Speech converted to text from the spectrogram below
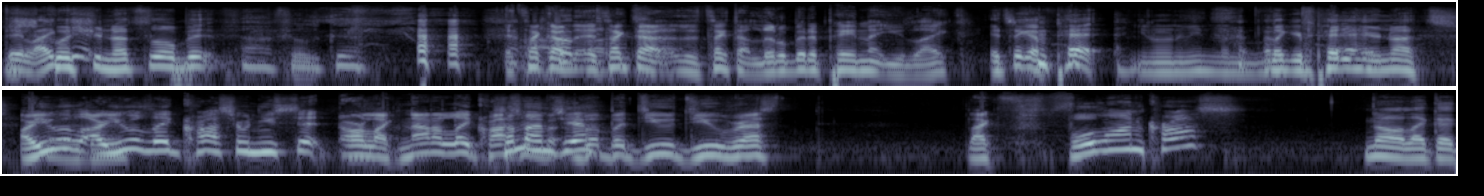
They like squish it? your nuts a little bit. Oh, it feels good. It's like a, it's like that it's like that little bit of pain that you like. It's like a pet. You know what I mean? Like, like you're petting your nuts. Are you a, are you a leg crosser when you sit or like not a leg crosser? Sometimes, but, yeah. But, but do you do you rest like full on cross? No, like a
